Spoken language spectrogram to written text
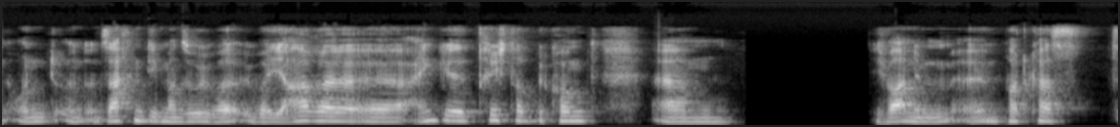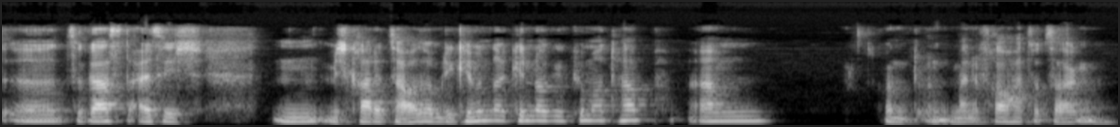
mm, und, und, und Sachen, die man so über, über Jahre äh, eingetrichtert bekommt. Ähm, ich war in einem, äh, Podcast äh, zu Gast, als ich mich gerade zu Hause um die Kinder, Kinder gekümmert habe. Ähm, und, und meine Frau hat sozusagen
